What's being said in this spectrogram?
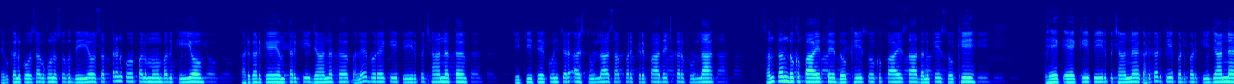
ਸਿਵਕਨ ਕੋ ਸਭ ਗੁਣ ਸੁਖ ਦਿਓ ਸਤਰਨ ਕੋ ਪਲਮੋ ਬਦ ਕੀਓ। ਘਟ ਘਟ ਕੇ ਅੰਤਰ ਕੀ ਜਾਣਤ, ਭਲੇ ਬੁਰੇ ਕੀ ਪੀਰ ਪਛਾਨਤ। ਚੀਟੀ ਤੇ ਕੁੰਚਰ ਅਸਤੂਲਾ, ਸਭ ਪਰ ਕਿਰਪਾ ਦਿਸ਼ਟ ਕਰ ਫੂਲਾ। ਸੰਤਨ ਦੁਖ ਪਾਏ ਤੇ ਦੁਖੀ, ਸੁਖ ਪਾਏ ਸਾਧਨ ਕੇ ਸੁਖੀ। ਏਕ ਏਕ ਕੀ ਪੀਰ ਪਛਾਨੈ, ਘਟ ਘਟ ਕੀ ਪਟ ਪਟ ਕੀ ਜਾਣੈ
